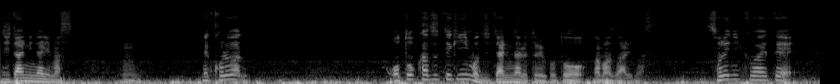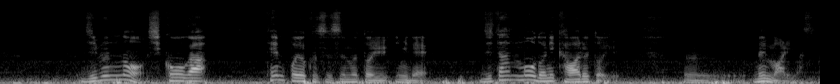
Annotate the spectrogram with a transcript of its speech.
時短になります、うん、でこれは音数的にも時短になるということがまずあります。それに加えて、自分の思考がテンポよく進むという意味で、時短モードに変わるという面もあります。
